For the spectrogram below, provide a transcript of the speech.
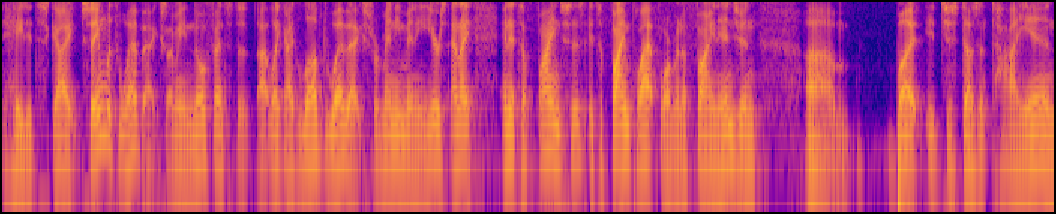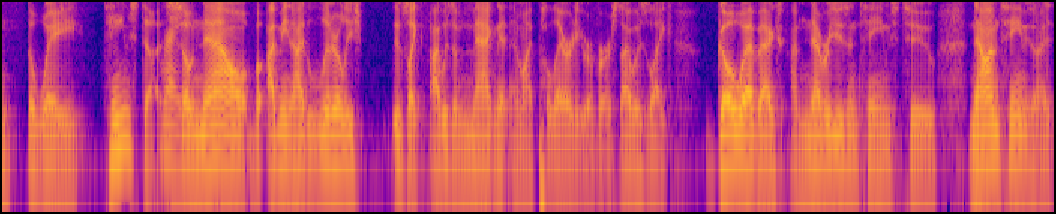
hated Skype. Same with WebEx. I mean, no offense to like I loved WebEx for many many years, and I and it's a fine sys- it's a fine platform and a fine engine, um, but it just doesn't tie in the way Teams does. Right. So now, but I mean, I literally it was like I was a magnet and my polarity reversed. I was like, go WebEx. I'm never using Teams. To now I'm Teams and I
